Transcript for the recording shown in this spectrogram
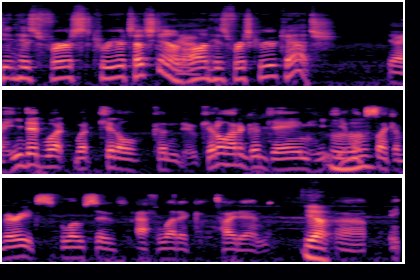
getting his first career touchdown Yeah. on his first career catch. Yeah, he did what what Kittle couldn't do. Kittle had a good game. He, he Mhm. looks like a very explosive, athletic tight end. Yeah, Uh, he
